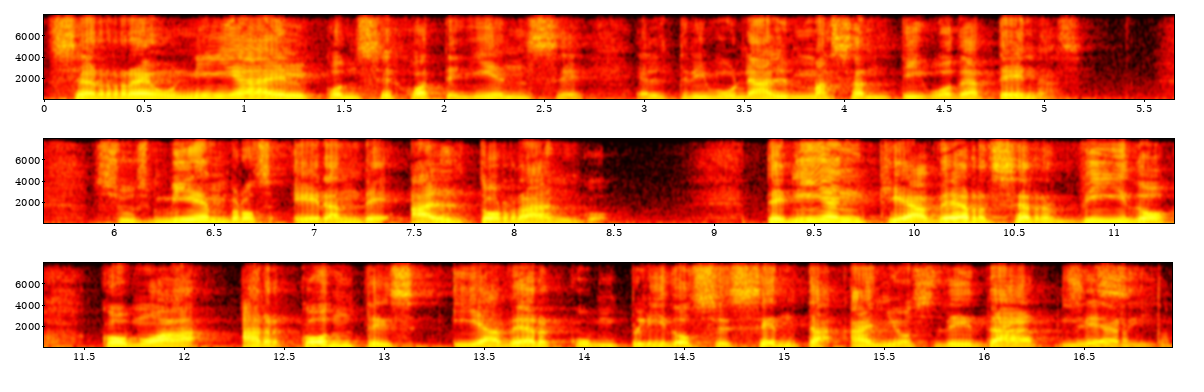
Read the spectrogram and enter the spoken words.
se reunía el Consejo Ateniense, el tribunal más antiguo de Atenas. Sus miembros eran de alto rango. Tenían que haber servido como arcontes y haber cumplido 60 años de edad. Cierto.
